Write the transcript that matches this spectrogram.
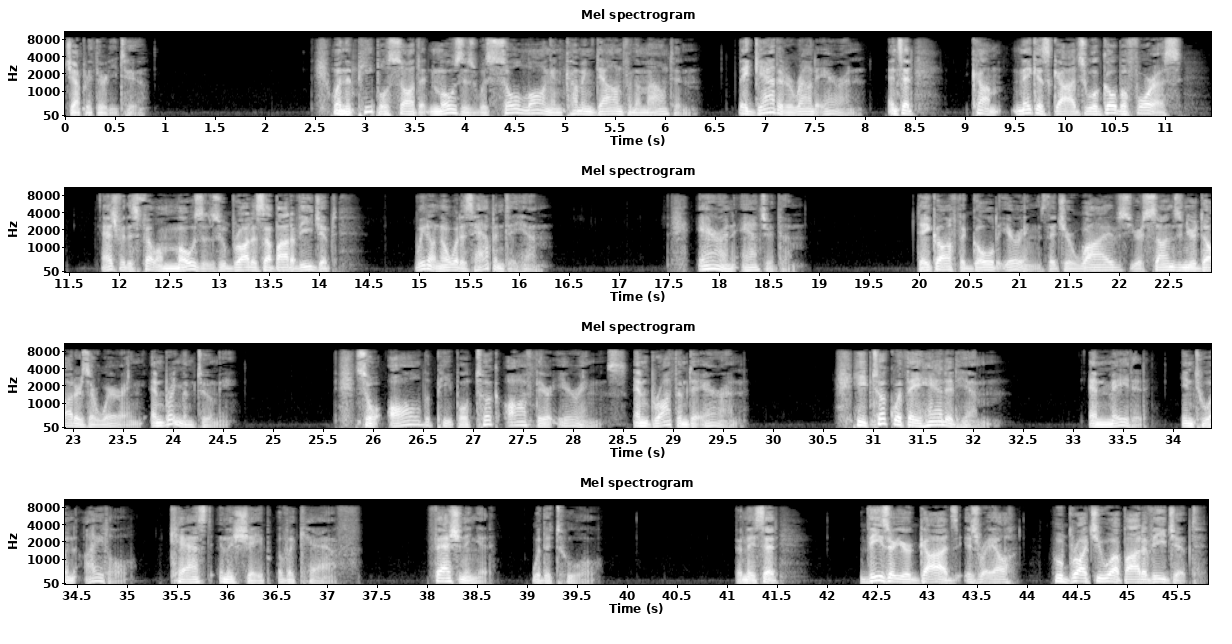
chapter 32 when the people saw that moses was so long in coming down from the mountain they gathered around aaron and said come make us gods who will go before us. As for this fellow moses who brought us up out of egypt we don't know what has happened to him. Aaron answered them take off the gold earrings that your wives your sons and your daughters are wearing and bring them to me. So all the people took off their earrings and brought them to aaron he took what they handed him and made it into an idol cast in the shape of a calf fashioning it with a tool. Then they said these are your gods israel who brought you up out of egypt.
